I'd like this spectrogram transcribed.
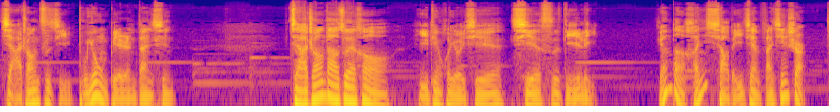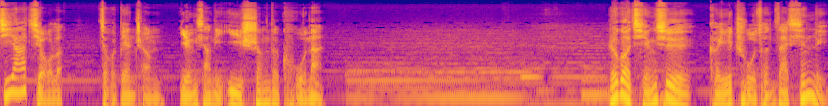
假装自己不用别人担心，假装到最后一定会有一些歇斯底里，原本很小的一件烦心事儿，积压久了就会变成。影响你一生的苦难。如果情绪可以储存在心里，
